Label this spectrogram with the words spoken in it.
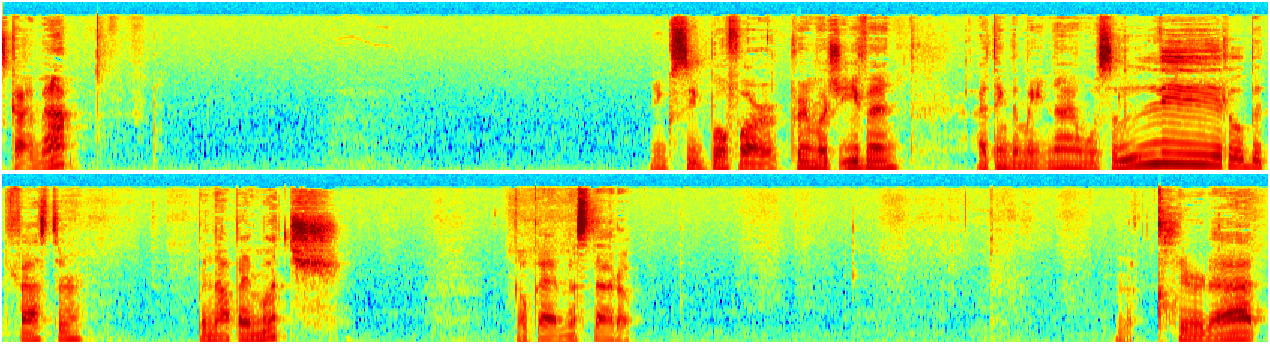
Sky Map. You can see both are pretty much even. I think the Mate 9 was a little bit faster, but not by much. Okay, I messed that up. I'm gonna clear that.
